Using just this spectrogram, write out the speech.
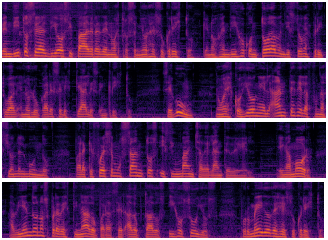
Bendito sea el Dios y Padre de nuestro Señor Jesucristo, que nos bendijo con toda bendición espiritual en los lugares celestiales en Cristo, según nos escogió en Él antes de la fundación del mundo, para que fuésemos santos y sin mancha delante de Él, en amor, habiéndonos predestinado para ser adoptados hijos suyos por medio de Jesucristo,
